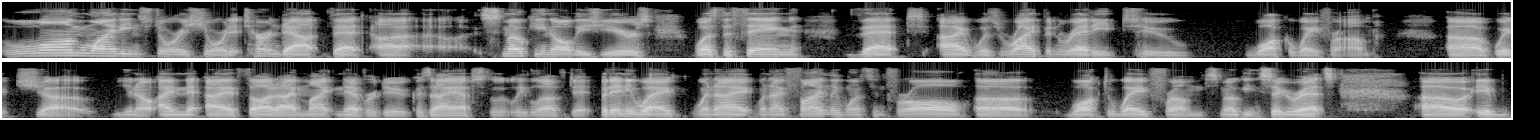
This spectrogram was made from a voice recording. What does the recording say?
long winding story short, it turned out that uh, smoking all these years was the thing that I was ripe and ready to walk away from uh, which uh, you know I, ne- I thought I might never do because I absolutely loved it. But anyway, when I when I finally once and for all uh, walked away from smoking cigarettes, uh, it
